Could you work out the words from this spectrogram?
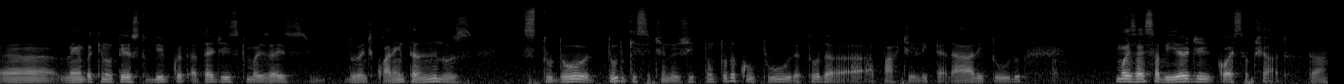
Uh, lembra que no texto bíblico até diz que Moisés, durante 40 anos, estudou tudo que se tinha no Egito, então toda a cultura, toda a parte literária e tudo. Moisés sabia de qual é salteado, tá?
